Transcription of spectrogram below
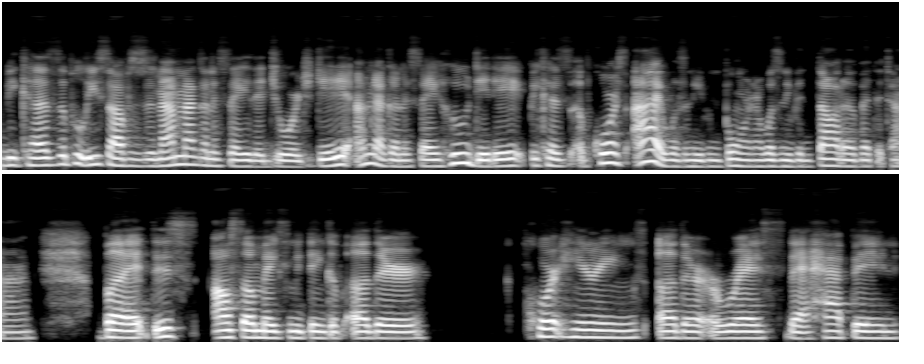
because the police officers and I'm not gonna say that George did it, I'm not gonna say who did it because, of course, I wasn't even born, I wasn't even thought of at the time. But this also makes me think of other court hearings, other arrests that happen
